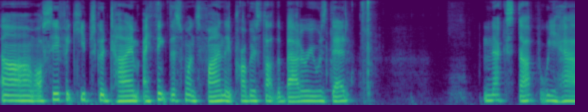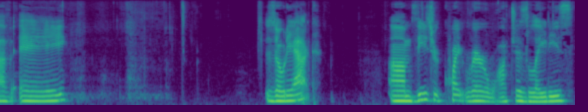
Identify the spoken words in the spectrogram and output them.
Um, I'll see if it keeps good time. I think this one's fine. They probably just thought the battery was dead. Next up, we have a Zodiac. Um, these are quite rare watches, ladies.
